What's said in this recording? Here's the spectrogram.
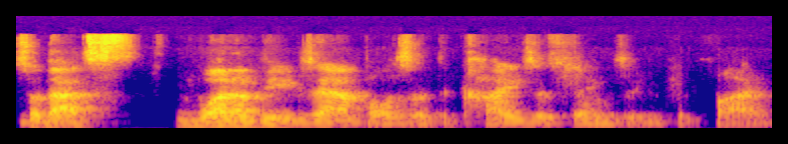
So that's one of the examples of the kinds of things that you can find.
